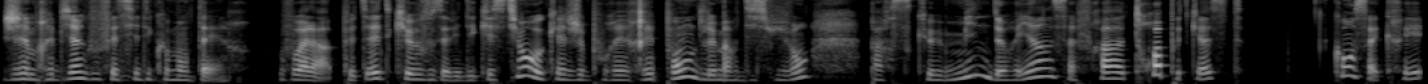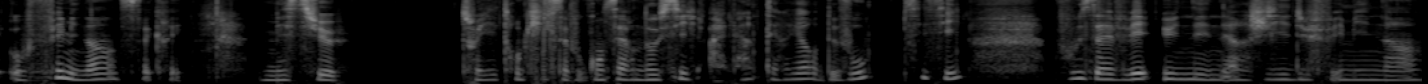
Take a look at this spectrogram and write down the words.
j'aimerais bien que vous fassiez des commentaires. Voilà, peut-être que vous avez des questions auxquelles je pourrais répondre le mardi suivant parce que mine de rien, ça fera trois podcasts consacrés au féminin sacré. Messieurs, soyez tranquille, ça vous concerne aussi à l'intérieur de vous. Si, si, vous avez une énergie du féminin,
